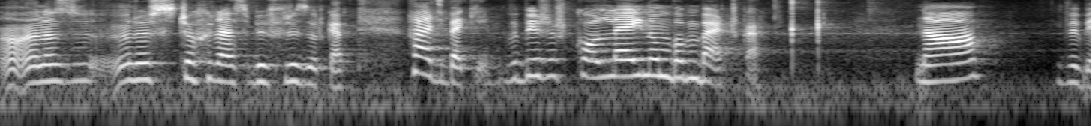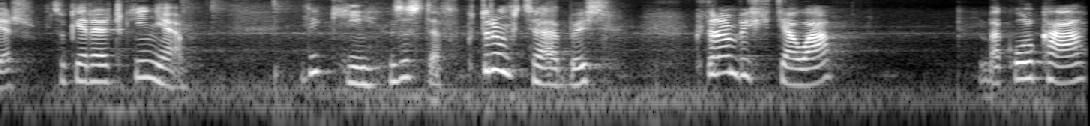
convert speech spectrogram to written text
O, roz, rozczochrała sobie fryzurkę. Chodź, Beki, wybierzesz kolejną bombeczkę. No, wybierz. Cukiereczki? Nie. Beki, zostaw. Którą chciałabyś? Którą byś chciała? Bakulka?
